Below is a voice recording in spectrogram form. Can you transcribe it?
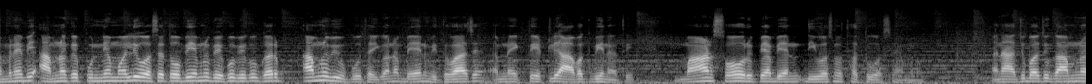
એમને બી આમનો કંઈ પુણ્ય મળ્યું હશે તો બી એમનું ભેગું ભેગું ઘર આમનું બી ઊભું થઈ ગયું. અને બેન વિધવા છે એમને એક તો એટલી આવક બી નથી. માંડ સો રૂપિયા બેન દિવસનું થતું હશે એમનું. અને આજુબાજુ ગામનો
